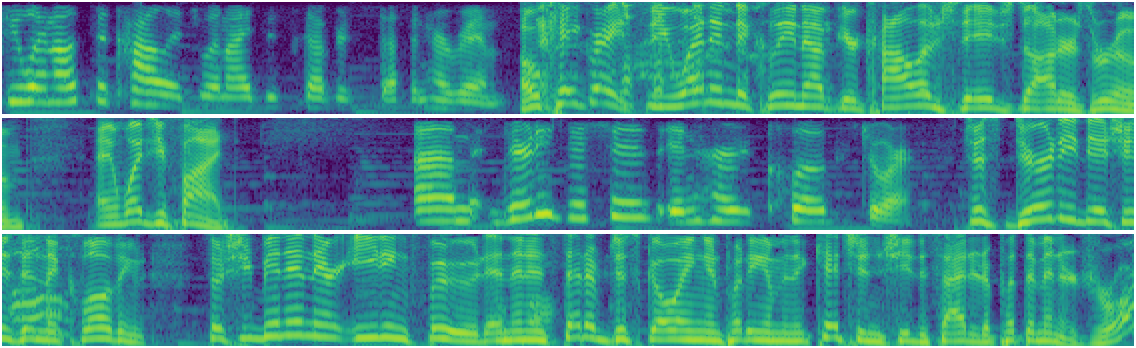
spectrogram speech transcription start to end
She went off to college when I discovered stuff in her room. Okay, great. So you went in to clean up your college-age daughter's room, and what'd you find? Um, dirty dishes in her clothes drawer. Just dirty dishes in the clothing. So she'd been in there eating food, and then instead of just going and putting them in the kitchen, she decided to put them in a drawer?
